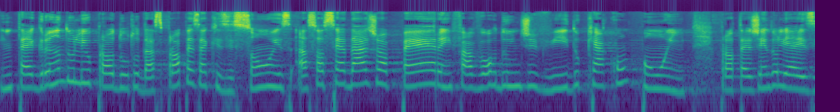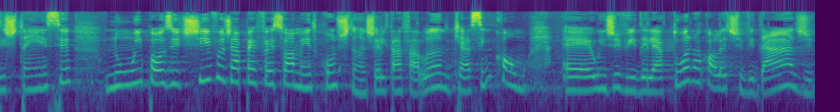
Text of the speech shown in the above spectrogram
integrando-lhe o produto das próprias aquisições, a sociedade opera em favor do indivíduo que a compõe, protegendo-lhe a existência num impositivo de aperfeiçoamento constante. Ele está falando que assim como é, o indivíduo ele atua na coletividade,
